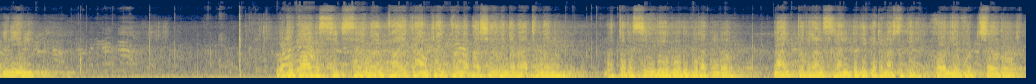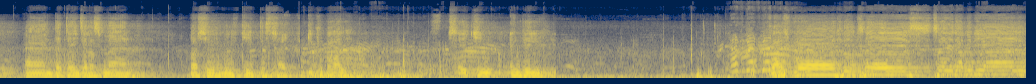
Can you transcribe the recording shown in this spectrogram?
ഇനിയും ഒരുപാട് സിക്സറുകൾ പായിക്കാൻ കെൽപ്പുള്ള ബഷീറിന്റെ ബാറ്റിൽ നിന്നും മറ്റൊരു സിംഗിൾ കൂടി പിറക്കുമ്പോൾ Nine runs, run to wicket Nasruddin, Hollywood Show Road, and the dangerous man Bashir will keep the strike. Iqbal taking Endil. First ball, he takes take. up in the air,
